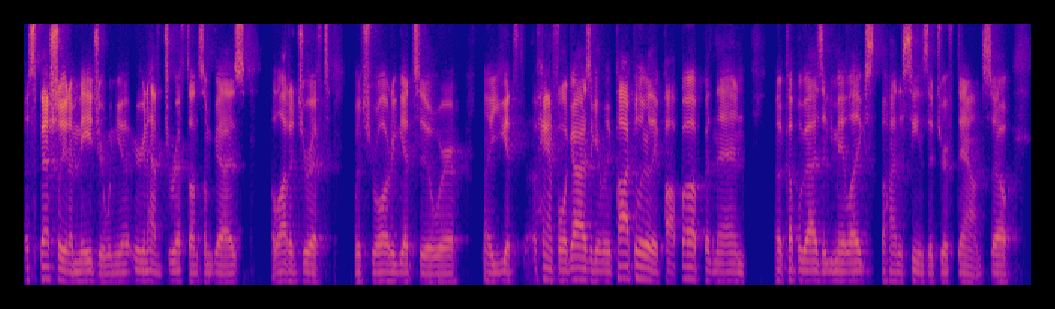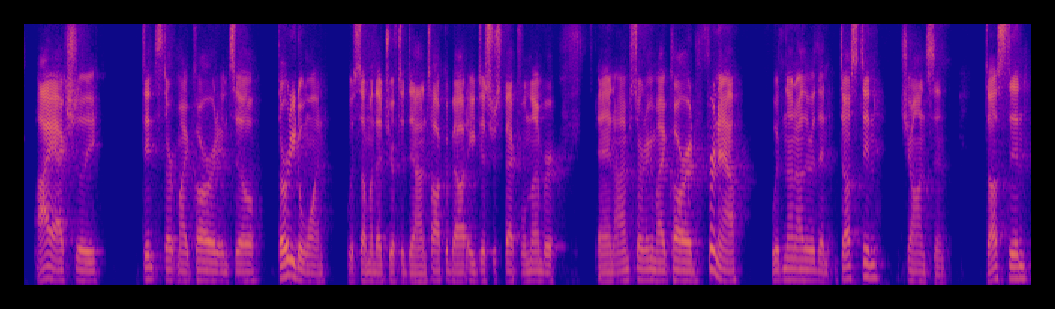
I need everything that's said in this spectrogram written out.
especially in a major when you, you're going to have drift on some guys, a lot of drift, which we'll already get to, where uh, you get a handful of guys that get really popular, they pop up, and then a couple guys that you may like behind the scenes that drift down. So I actually didn't start my card until 30 to 1 with someone that drifted down. Talk about a disrespectful number. And I'm starting my card for now with none other than Dustin Johnson. Dustin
